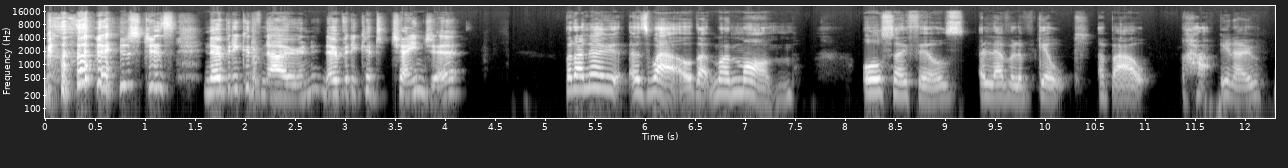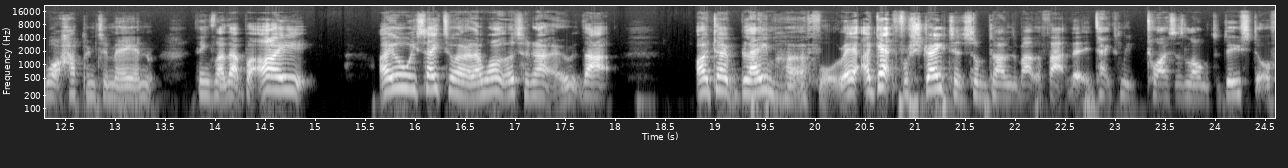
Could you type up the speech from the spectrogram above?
it's just nobody could have known. Nobody could change it. But I know as well that my mom also feels a level of guilt about ha- you know what happened to me and things like that. But I I always say to her, and I want her to know that I don't blame her for it. I get frustrated sometimes about the fact that it takes me twice as long to do stuff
